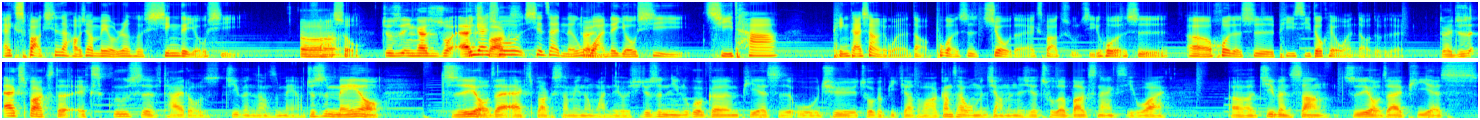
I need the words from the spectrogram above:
？Xbox 现在好像没有任何新的游戏发售，就是应该是说 X，，应该说现在能玩的游戏，其他平台上也玩得到，不管是旧的 Xbox 主机，或者是呃，或者是 PC 都可以玩到，对不对？对，就是 Xbox 的 exclusive titles 基本上是没有，就是没有只有在 Xbox 上面能玩的游戏。就是你如果跟 PS 五去做个比较的话，刚才我们讲的那些，除了 Bugsnax 以外，呃，基本上只有在 PS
